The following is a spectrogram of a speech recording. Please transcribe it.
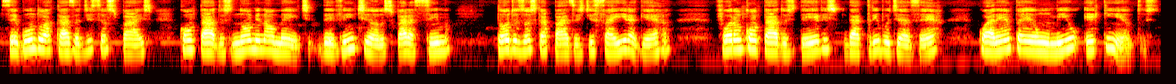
segundo a casa de seus pais, contados nominalmente de vinte anos para cima, todos os capazes de sair à guerra, foram contados deles, da tribo de Azer, quarenta e um mil e quinhentos.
